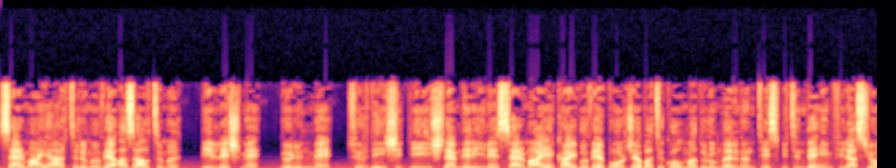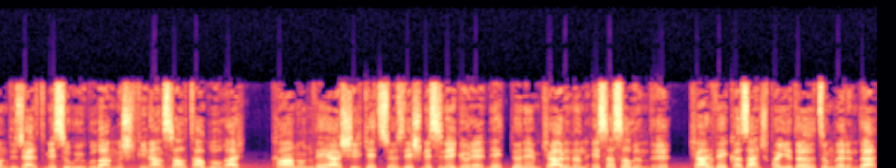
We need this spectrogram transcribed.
sermaye artırımı ve azaltımı, birleşme, bölünme, tür değişikliği işlemleri ile sermaye kaybı ve borca batık olma durumlarının tespitinde enflasyon düzeltmesi uygulanmış finansal tablolar, kanun veya şirket sözleşmesine göre net dönem karının esas alındığı, kar ve kazanç payı dağıtımlarında,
